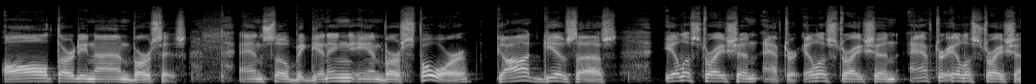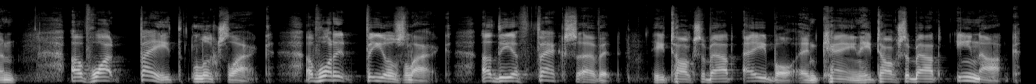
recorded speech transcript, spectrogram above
all 39 verses. And so, beginning in verse 4, God gives us illustration after illustration after illustration of what faith looks like, of what it feels like, of the effects of it. He talks about Abel and Cain. He talks about Enoch.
